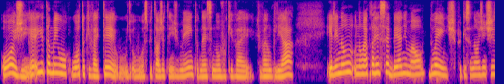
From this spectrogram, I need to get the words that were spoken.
hoje, e também o, o outro que vai ter, o, o, hospital de atendimento, né, esse novo que vai, que vai ampliar, ele não, não é para receber animal doente, porque senão a gente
